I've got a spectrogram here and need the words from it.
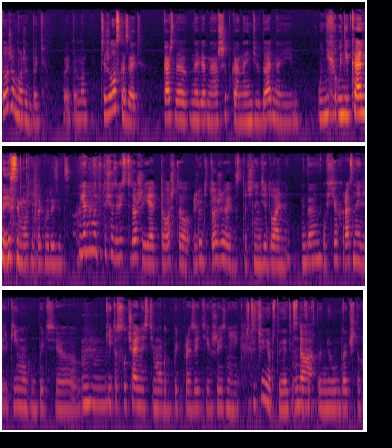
Тоже может быть. Поэтому тяжело сказать. Каждая, наверное, ошибка, она индивидуальна и уни- уникально, если можно так выразиться. Ну, я думаю, тут еще зависит тоже и от того, что люди тоже достаточно индивидуальны. Да. У всех разные аллергии могут быть, угу. какие-то случайности могут быть произойти в жизни. Стечение обстоятельств да. каких-то неудачных.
